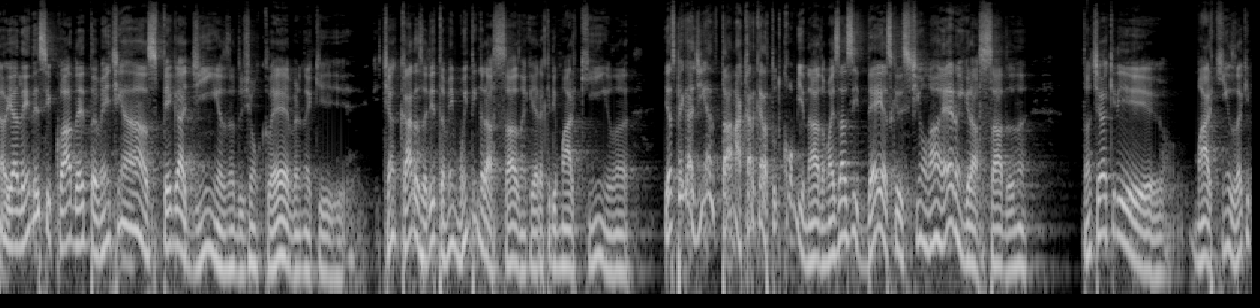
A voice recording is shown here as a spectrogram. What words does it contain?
Não, e além desse quadro aí também tinha as pegadinhas né, do João Kleber, né? Que, que, tinha caras ali também muito engraçados, né? Que era aquele Marquinho, né? E as pegadinhas tá na cara que era tudo combinado, mas as ideias que eles tinham lá eram engraçadas, né? Então tinha aquele Marquinhos lá que.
